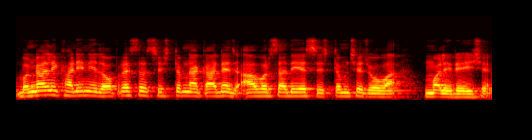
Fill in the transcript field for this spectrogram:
બંગાળની ખાડીની લો પ્રેશર સિસ્ટમના કારણે જ આ વરસાદી સિસ્ટમ છે જોવા મળી રહી છે.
